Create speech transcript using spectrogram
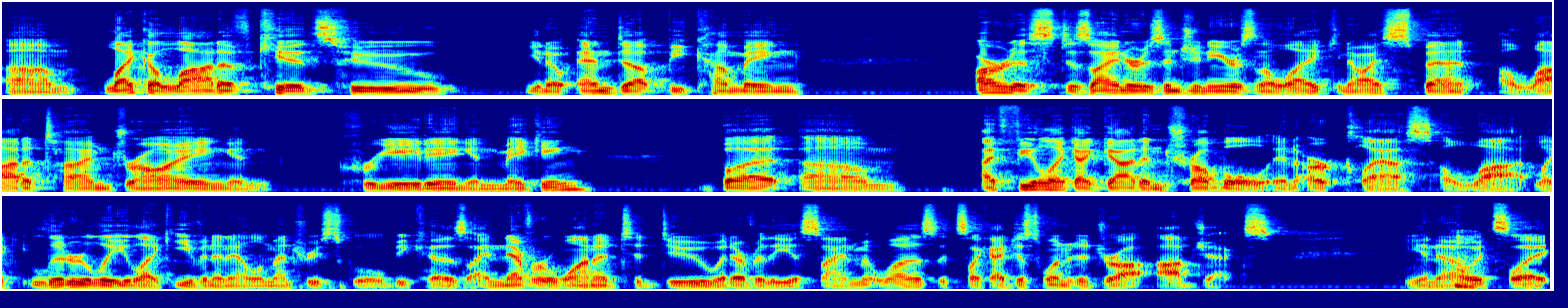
um, like a lot of kids who you know end up becoming artists, designers, engineers, and the like, you know, I spent a lot of time drawing and creating and making, but um, I feel like I got in trouble in art class a lot, like literally, like even in elementary school, because I never wanted to do whatever the assignment was. It's like I just wanted to draw objects. You know, huh. it's like,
